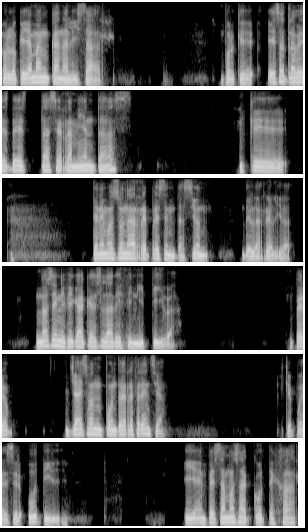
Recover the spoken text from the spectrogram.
o lo que llaman canalizar, porque es a través de estas herramientas que tenemos una representación de la realidad. No significa que es la definitiva, pero ya es un punto de referencia que puede ser útil. Y empezamos a cotejar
